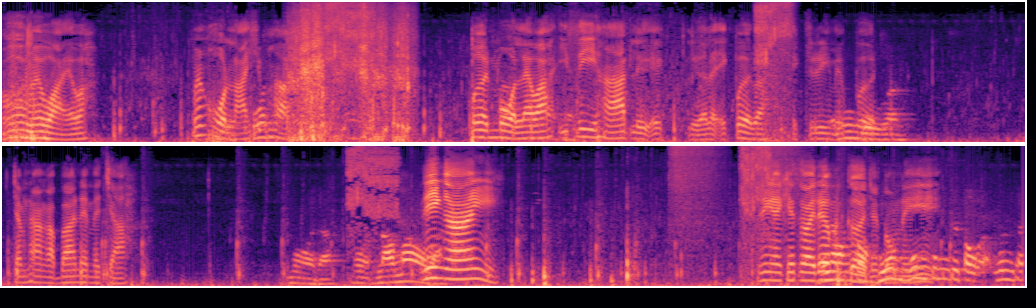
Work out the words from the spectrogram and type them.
โอ้ยไม่ไหววะแม่งโหดร้ายชิบหายเปิดโหมดแล้ววะ easy hard หรือ X หรืออะไร X เปิดวะ extreme มึ X งเปิดก่อนจำทางกลับบ้านได้ไหมจ๊ะโหมดเหรอะโหมด normal นี่ไง นี่ไงแคสไวเดอร์มันเกิดจากตรงนี้ มึงจะตกมึงจะ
